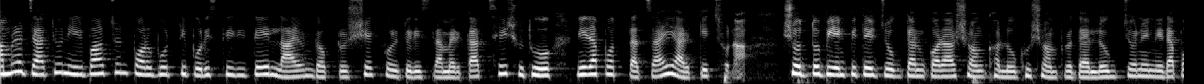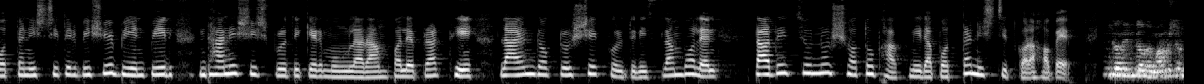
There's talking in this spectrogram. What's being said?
আমরা জাতীয় নির্বাচন পরবর্তী পরিস্থিতিতে লায়ন ডক্টর শেখ ফরিদুল ইসলামের কাছে শুধু নিরাপত্তা চাই আর কিছু না। সদ্য বিএনপিতে যোগদান করা সংখ্যালঘু সম্প্রদায়ের লোকজনের নিরাপত্তা নিশ্চিতের বিষয়ে বিএনপির ধানের শীষ প্রতীকের মোংলা রামপালের প্রার্থী লায়ন ডক্টর শেখ ফরিদুল ইসলাম বলেন, তাদের জন্য শতভাগ নিরাপত্তা নিশ্চিত করা হবে। মানুষের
